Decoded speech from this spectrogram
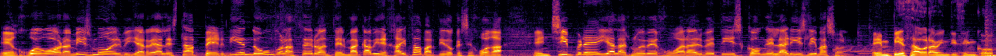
en juego ahora mismo. El Villarreal está perdiendo un gol a cero ante el Maccabi de Haifa, partido que se juega en Chipre. Y a las 9 jugará el Betis con el Aris Limasol. Empieza ahora 25.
